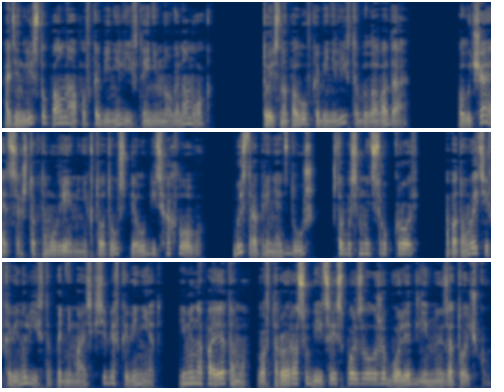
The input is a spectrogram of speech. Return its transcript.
один лист упал на пол в кабине лифта и немного намок. То есть на полу в кабине лифта была вода. Получается, что к тому времени кто-то успел убить Хохлову, быстро принять душ, чтобы смыть с рук кровь, а потом войти в кабину лифта, поднимаясь к себе в кабинет. Именно поэтому во второй раз убийца использовал уже более длинную заточку.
